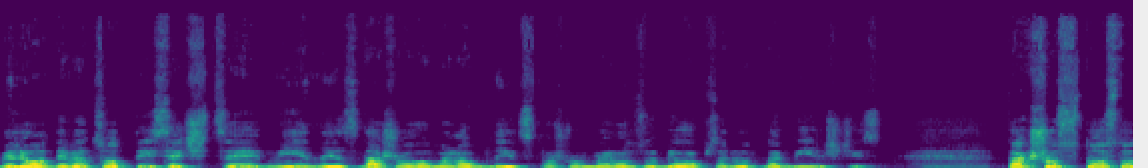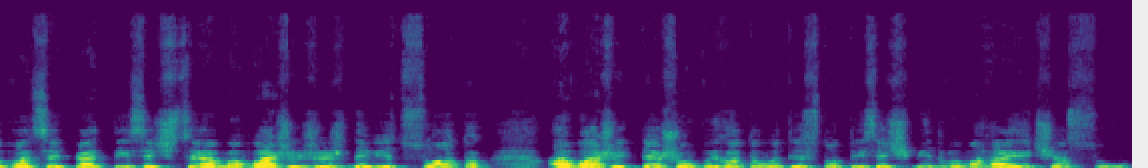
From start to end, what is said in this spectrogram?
мільйон 900 тисяч це міни з нашого виробництва, щоб ви розуміли, абсолютна більшість. Так що 100-125 тисяч це важить же ж не відсоток, а важить те, що виготовити 100 тисяч мін вимагає часу.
